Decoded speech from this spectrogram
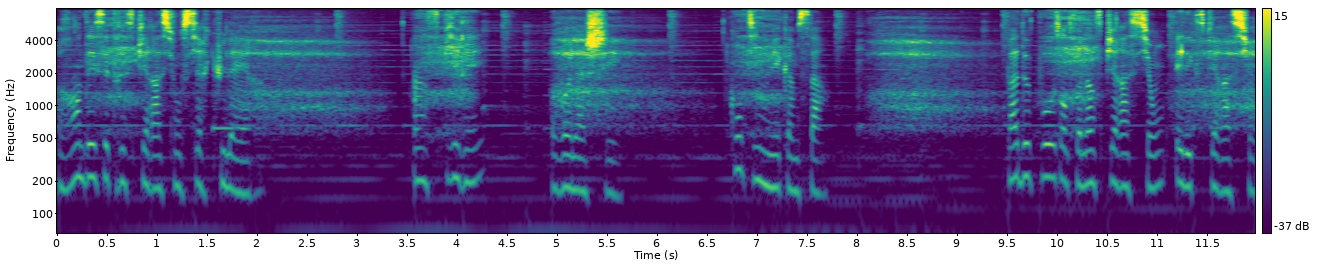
Rendez cette respiration circulaire. Inspirez, relâchez. Continuez comme ça. Pas de pause entre l'inspiration et l'expiration.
